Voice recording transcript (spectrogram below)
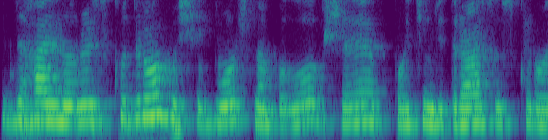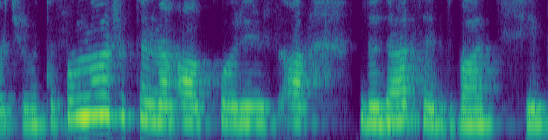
загальну риску дробу, щоб можна було вже потім відразу скорочувати. Помножити на А корінь з А, додати 27.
